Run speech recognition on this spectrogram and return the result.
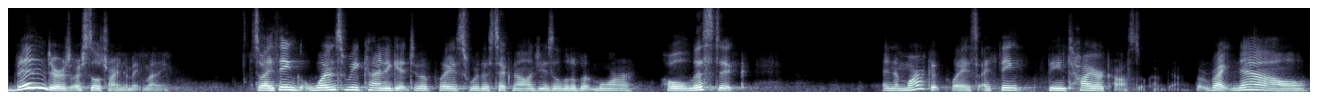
vendors are still trying to make money. So, I think once we kind of get to a place where this technology is a little bit more holistic, in the marketplace, I think the entire cost will come down. But right now,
